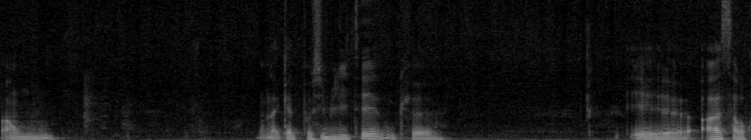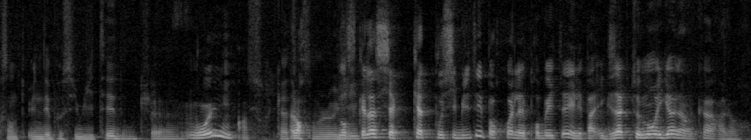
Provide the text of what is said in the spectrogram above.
bah, on, on a quatre possibilités, donc. euh, et euh, A, ça représente une des possibilités, donc euh, Oui. 1 sur 4 Alors, Dans ce cas-là, s'il y a quatre possibilités, pourquoi la probabilité elle n'est pas exactement égale à un quart alors?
